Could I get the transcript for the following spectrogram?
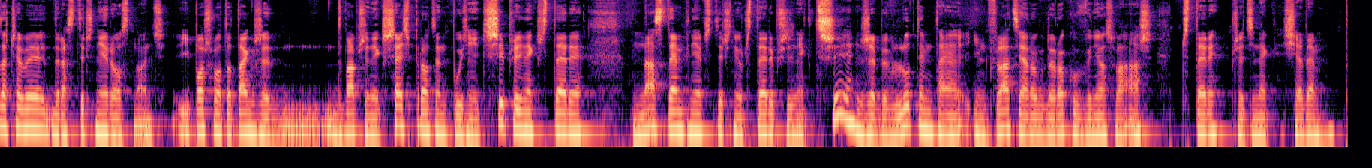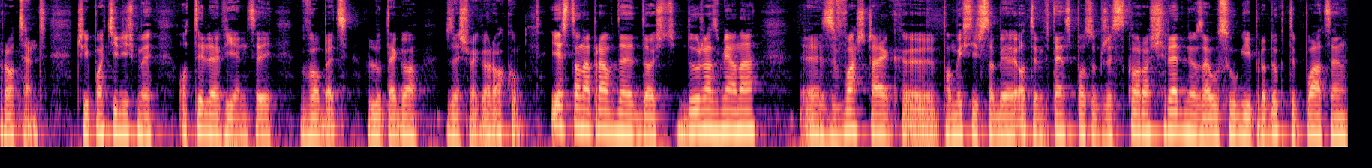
zaczęły drastycznie rosnąć. I poszło to tak, że 2,6%, później 3,4%, następnie w styczniu 4,3%, żeby w lutym ta inflacja rok do roku wyniosła aż 4,7%. Czyli płaciliśmy o tyle więcej wobec lutego lutego zeszłego roku. Jest to naprawdę dość duża zmiana, e, zwłaszcza jak e, pomyślisz sobie o tym w ten sposób, że skoro średnio za usługi i produkty płacę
